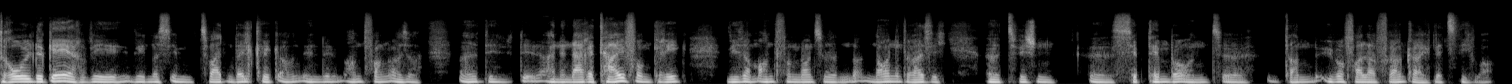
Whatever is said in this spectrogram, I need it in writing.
Troll de Guerre, wie, wie man es im Zweiten Weltkrieg in dem Anfang, also äh, die, die, eine Narretei vom Krieg, wie es am Anfang 1939 äh, zwischen äh, September und äh, dann Überfall auf Frankreich letztlich war.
